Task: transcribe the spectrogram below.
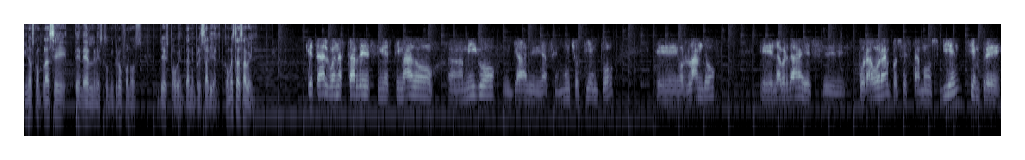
Y nos complace tenerle en estos micrófonos de Expo Ventana Empresarial. ¿Cómo estás, Abel? ¿Qué tal? Buenas tardes, mi estimado amigo, ya de hace mucho tiempo, eh, Orlando. Eh, la verdad es, eh, por ahora, pues estamos bien, siempre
